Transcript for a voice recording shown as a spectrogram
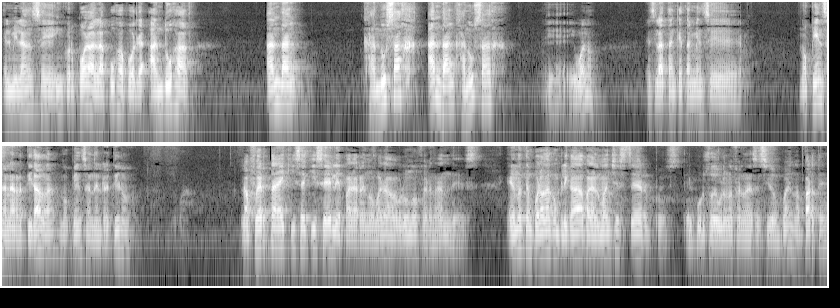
el Milán se incorpora a la puja por Anduja, Andan, Januzaj, Andan, Januzaj. Eh, y bueno, Slatan que también se no piensa en la retirada, no piensa en el retiro. La oferta XXL para renovar a Bruno Fernández. En una temporada complicada para el Manchester, pues el curso de Bruno Fernández ha sido bueno. Aparte,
